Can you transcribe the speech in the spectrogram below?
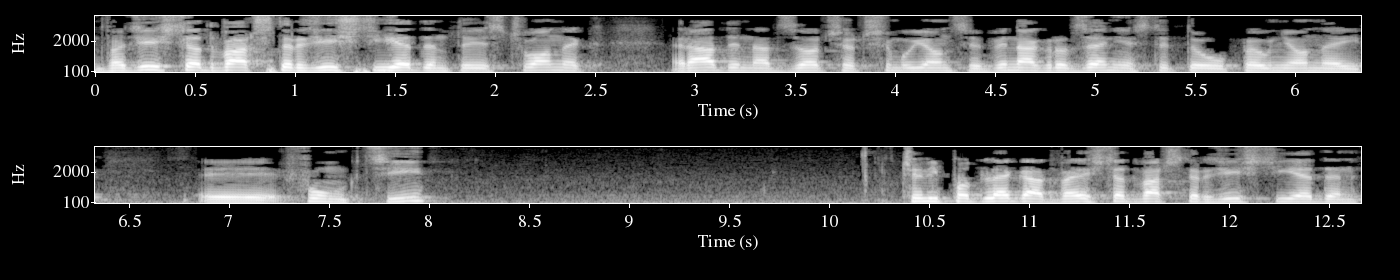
2241 to jest członek Rady Nadzorczej otrzymujący wynagrodzenie z tytułu pełnionej y, funkcji, czyli podlega 2241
